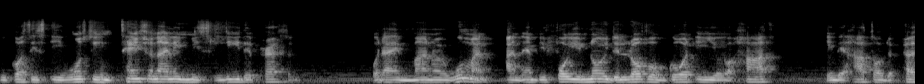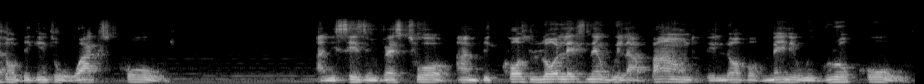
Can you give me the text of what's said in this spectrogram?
because he wants to intentionally mislead a person, whether a man or a woman. And then before you know it, the love of God in your heart, in the heart of the person will begin to wax cold. And he says in verse 12, and because lawlessness will abound, the love of many will grow cold.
